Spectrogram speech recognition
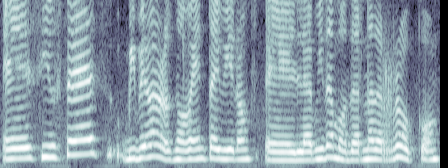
Eh, si ustedes vivieron los 90 y vieron eh, la vida moderna de Rocco,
